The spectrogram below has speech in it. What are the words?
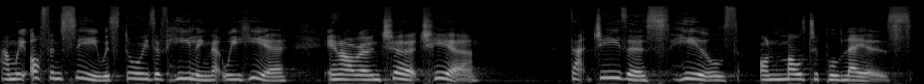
And we often see with stories of healing that we hear in our own church here that Jesus heals on multiple layers.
